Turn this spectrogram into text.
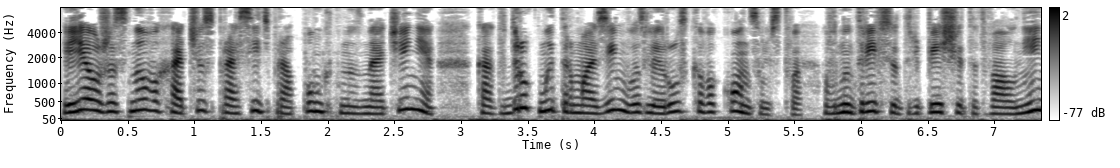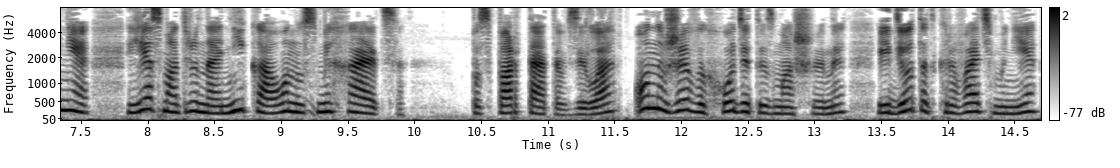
И я уже снова хочу спросить про пункт назначения, как вдруг мы тормозим возле русского консульства. Внутри все трепещет от волнения, я смотрю на Ника, а он усмехается. Паспорта-то взяла. Он уже выходит из машины, идет открывать мне,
